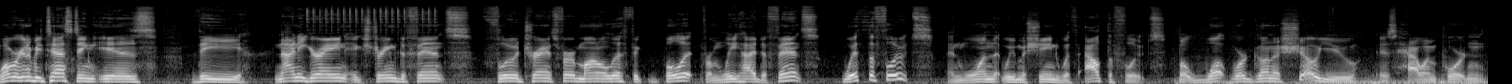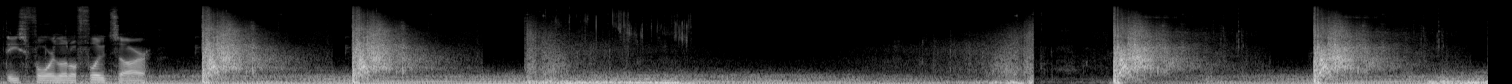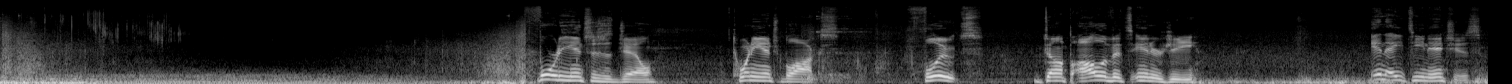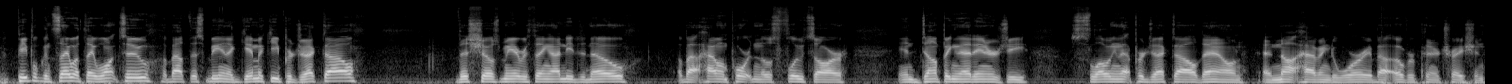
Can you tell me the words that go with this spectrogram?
What we're gonna be testing is the 90 grain Xtreme Defense fluid transfer monolithic bullet from Lehigh Defense with the flutes and one that we machined without the flutes. But what we're gonna show you is how important these four little flutes are 40 inches of gel, 20 inch blocks, flutes dump all of its energy in 18 inches. People can say what they want to about this being a gimmicky projectile. This shows me everything I need to know about how important those flutes are in dumping that energy, slowing that projectile down, and not having to worry about over penetration.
